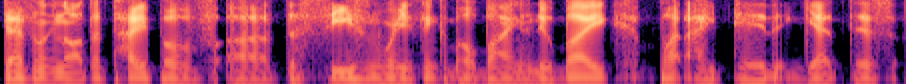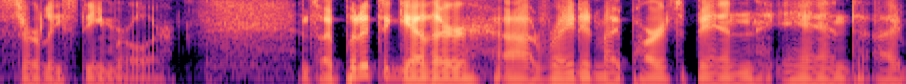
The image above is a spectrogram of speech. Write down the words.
Definitely not the type of uh, the season where you think about buying a new bike, but I did get this Surly steamroller. And so I put it together, uh, rated my parts bin, and I,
